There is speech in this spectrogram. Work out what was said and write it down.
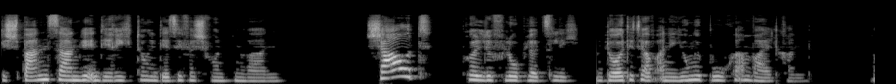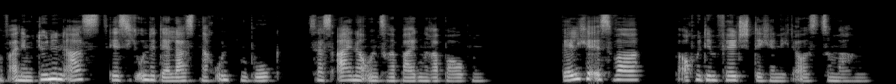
Gespannt sahen wir in die Richtung, in der sie verschwunden waren. Schaut! brüllte Flo plötzlich und deutete auf eine junge Buche am Waldrand. Auf einem dünnen Ast, der sich unter der Last nach unten bog, saß einer unserer beiden Rabauken. Welcher es war, war auch mit dem Feldstecher nicht auszumachen.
